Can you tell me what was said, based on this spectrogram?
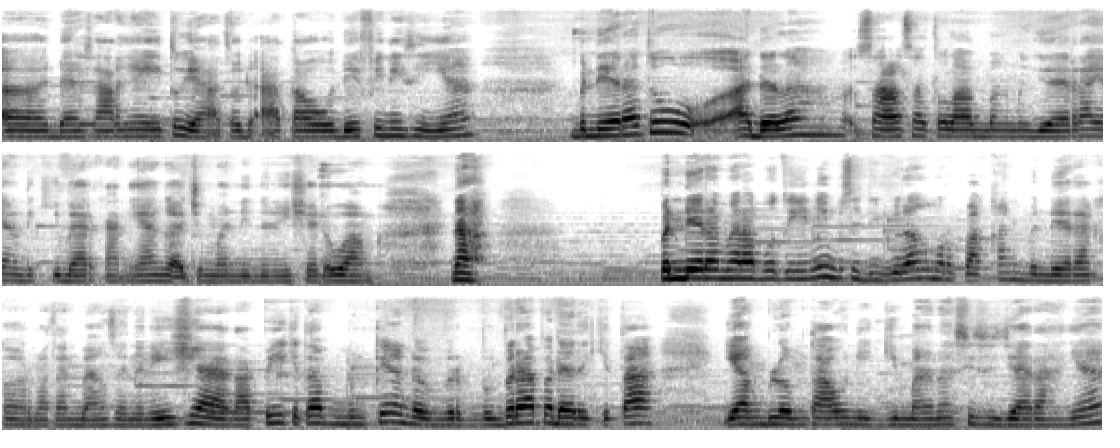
uh, dasarnya itu ya atau atau definisinya, bendera tuh adalah salah satu lambang negara yang dikibarkan ya, nggak cuma di Indonesia doang. Nah, Bendera merah putih ini bisa dibilang merupakan bendera kehormatan bangsa Indonesia, tapi kita mungkin ada beberapa dari kita yang belum tahu nih gimana sih sejarahnya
